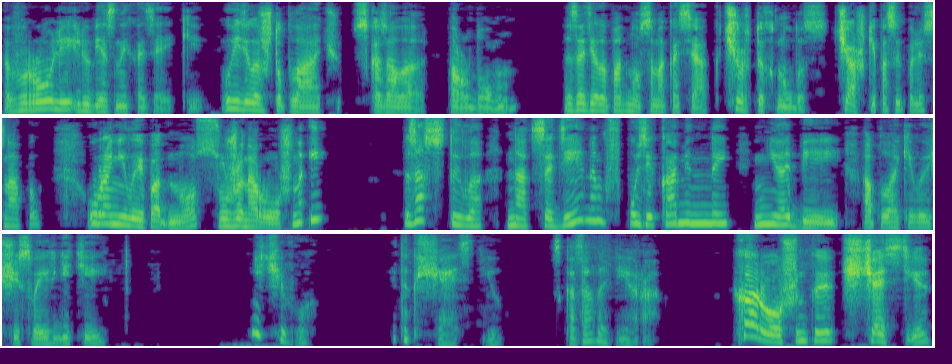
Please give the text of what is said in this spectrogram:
в роли любезной хозяйки. Увидела, что плачу, сказала «пардон», задела подносом о косяк, чертыхнулась, чашки посыпались на пол, уронила и поднос уже нарочно и застыла над содеянным в позе каменной необеи, оплакивающей своих детей. — Ничего, это к счастью, — сказала Вера. — Хорошенькое счастье.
